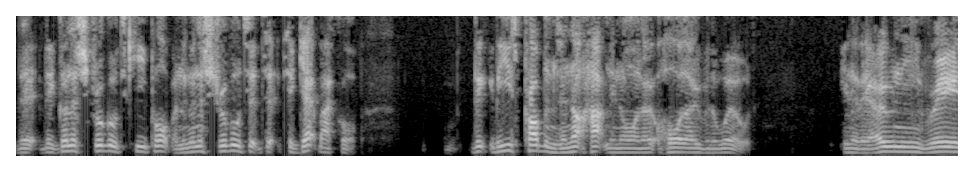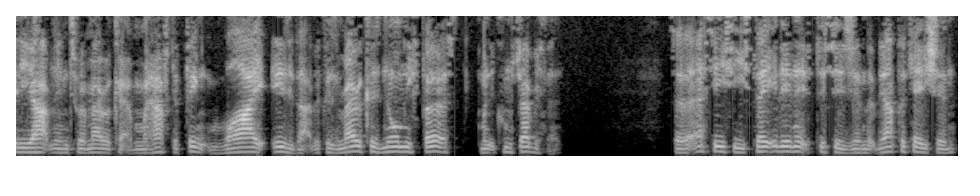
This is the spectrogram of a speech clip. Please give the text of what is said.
that they're going to struggle to keep up and they're going to struggle to, to, to get back up. The, these problems are not happening all, all over the world. You know, they're only really happening to America. And we have to think, why is that? Because America is normally first when it comes to everything. So the SEC stated in its decision that the application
